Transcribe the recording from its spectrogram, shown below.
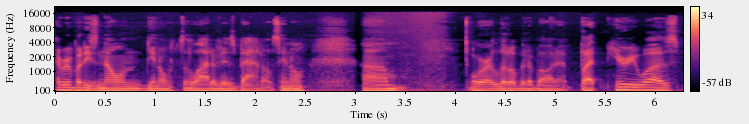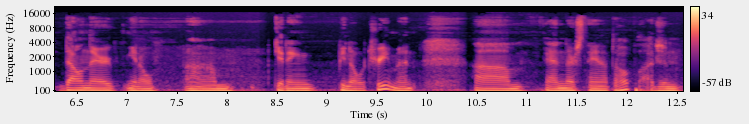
everybody's known you know a lot of his battles, you know, um, or a little bit about it, but here he was down there, you know, um, getting you know treatment, um, and they're staying at the Hope Lodge. And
